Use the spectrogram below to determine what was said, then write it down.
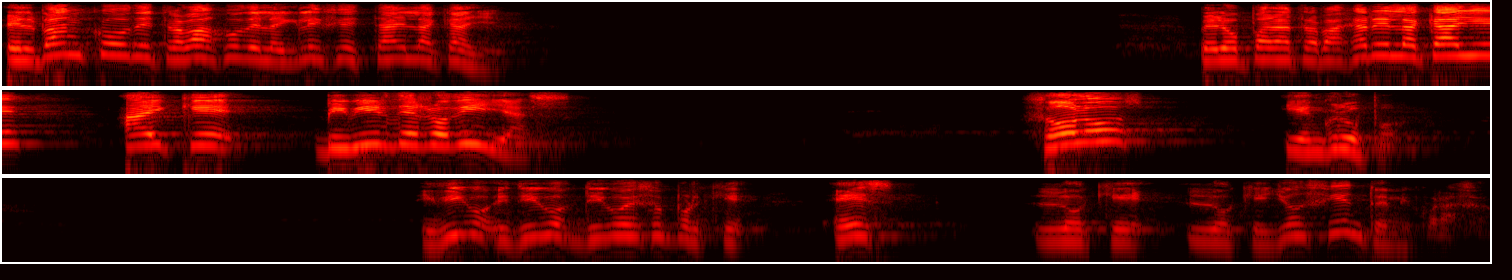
El banco de trabajo de la iglesia está en la calle. Pero para trabajar en la calle hay que vivir de rodillas, solos y en grupo. Y digo, y digo, digo eso porque es lo que, lo que yo siento en mi corazón.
